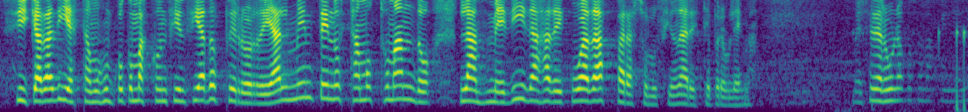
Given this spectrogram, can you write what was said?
si cada día estamos un poco más concienciados, pero realmente no estamos tomando las medidas adecuadas para solucionar este problema. Mercedes, ¿alguna cosa más que añadir?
